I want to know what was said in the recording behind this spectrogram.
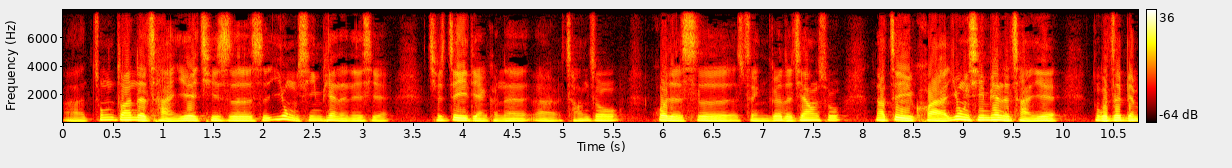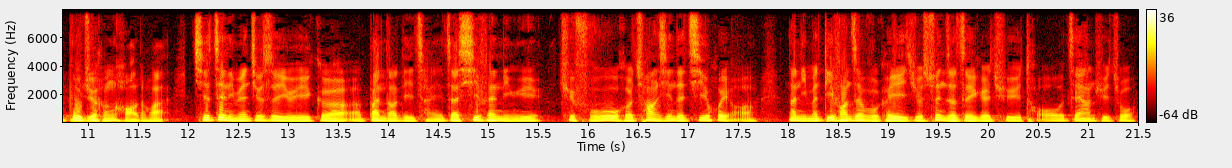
啊，终端的产业其实是用芯片的那些，其实这一点可能呃，常州或者是整个的江苏，那这一块用芯片的产业，如果这边布局很好的话。其实这里面就是有一个呃半导体产业在细分领域去服务和创新的机会啊。那你们地方政府可以就顺着这个去投，这样去做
